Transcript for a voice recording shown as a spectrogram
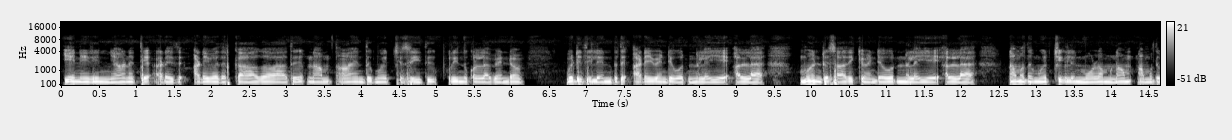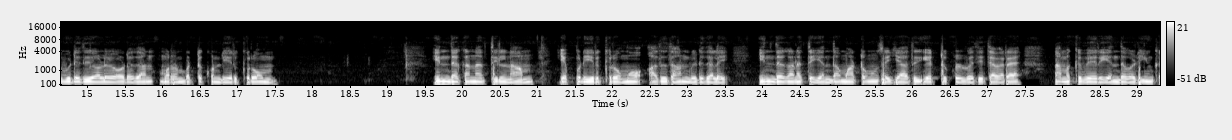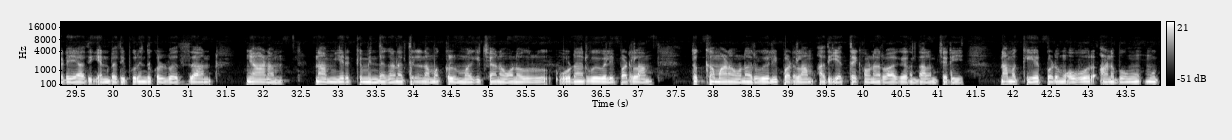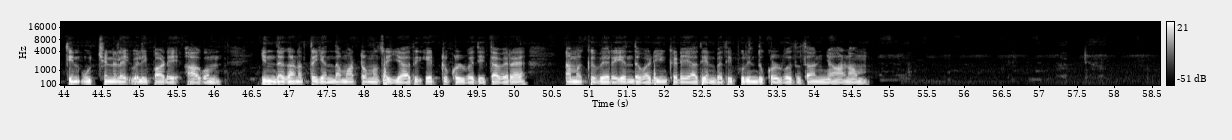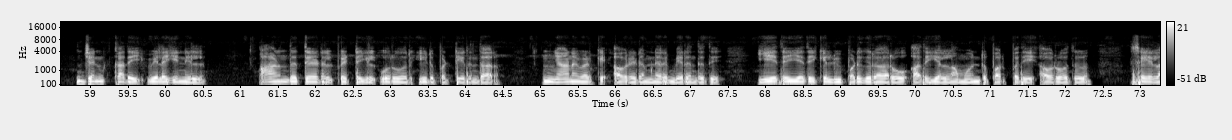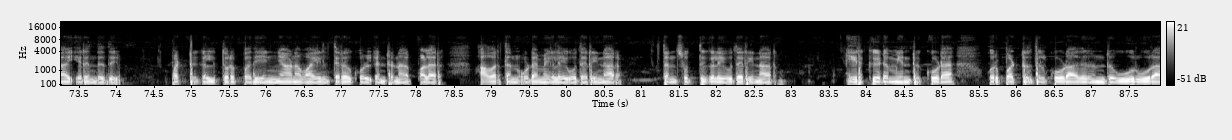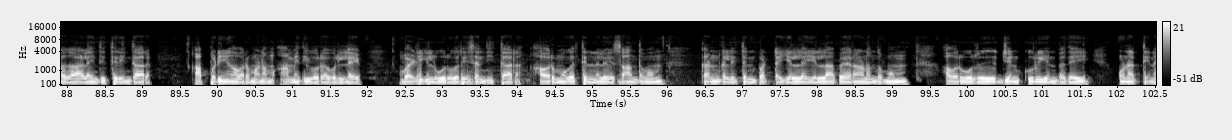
ஏனெனில் ஞானத்தை அடை அடைவதற்காகாது நாம் ஆய்ந்து முயற்சி செய்து புரிந்து கொள்ள வேண்டும். விடுதல் என்பது அடைய வேண்டிய ஒரு நிலையே அல்ல. முயன்று சாதிக்க வேண்டிய ஒரு நிலையே அல்ல. நமது முயற்சிகளின் மூலம் நாம் நமது விடுதலையோடு தான் முரண்பட்டு கொண்டிருக்கிறோம். இந்த கணத்தில் நாம் எப்படி இருக்கிறோமோ அதுதான் விடுதலை. இந்த கணத்தை எந்த மாற்றமும் செய்யாது ஏற்றுக்கொள்வதை தவிர நமக்கு வேறு எந்த வழியும் கிடையாது என்பதை புரிந்து கொள்வதுதான் ஞானம். நாம் இருக்கும் இந்த கணத்தில் நமக்குள் மகிழ்ச்சியான உணர்வு உணர்வு வெளிப்படலாம் துக்கமான உணர்வு வெளிப்படலாம். அது எத்தகைய உணர்வாக இருந்தாலும் சரி நமக்கு ஏற்படும் ஒவ்வொரு அனுபவமும் முக்தியின் உச்சநிலை வெளிப்பாடே ஆகும். இந்த கணத்தை எந்த மாற்றமும் செய்யாது ஏற்றுக்கொள்வதை தவிர நமக்கு வேறு எந்த வழியும் கிடையாது என்பதை புரிந்து கொள்வதுதான் ஞானம். ஜென் கதை விலகினில் ஆழ்ந்த தேடல் வேட்டையில் ஒருவர் ஈடுபட்டிருந்தார். ஞான வேட்கை அவரிடம் நிரம்பியிருந்தது. எதை எதை கேள்விப்படுகிறாரோ அதையெல்லாம் முயன்று பார்ப்பதே அவரது செயலாய் இருந்தது. பற்றுகள் துறப்பதே ஞான வாயில் திறவுகோள் என்றனர் பலர். அவர் தன் உடைமைகளை உதறினார். தன் சொத்துக்களை உதறினார். இருக்கு இடம் என்று கூட ஒரு பற்றுதல் கூடாது என்று ஊர் ஊராக அலைந்து திரிந்தார். அப்படியும் அவர் மனம் அமைதி உறவில்லை வழியில் ஒருவரை சந்தித்தார். அவர் முகத்தில் நிலவு சாந்தமும் கண்களில் தென்பட்ட எல்லையில்லா பேரானந்தமும் அவர் ஒரு ஜென் குரு என்பதை உணர்த்தின.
